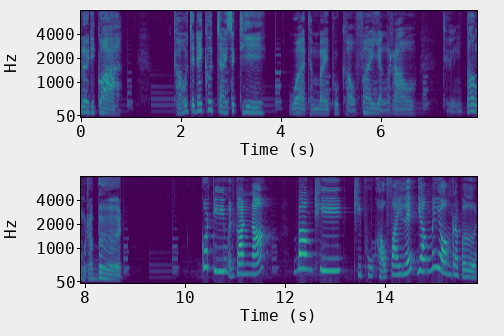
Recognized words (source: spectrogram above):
เลยดีกว่า เขาจะได้เข้าใจสักที ว่าทำไมภูเขาไฟอย่างเรา ถึงต้องระเบิด ก็ดีเหมือนกันนะ บางทีที่ภูเขาไฟเล็กยังไม่ยอมระเบิด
